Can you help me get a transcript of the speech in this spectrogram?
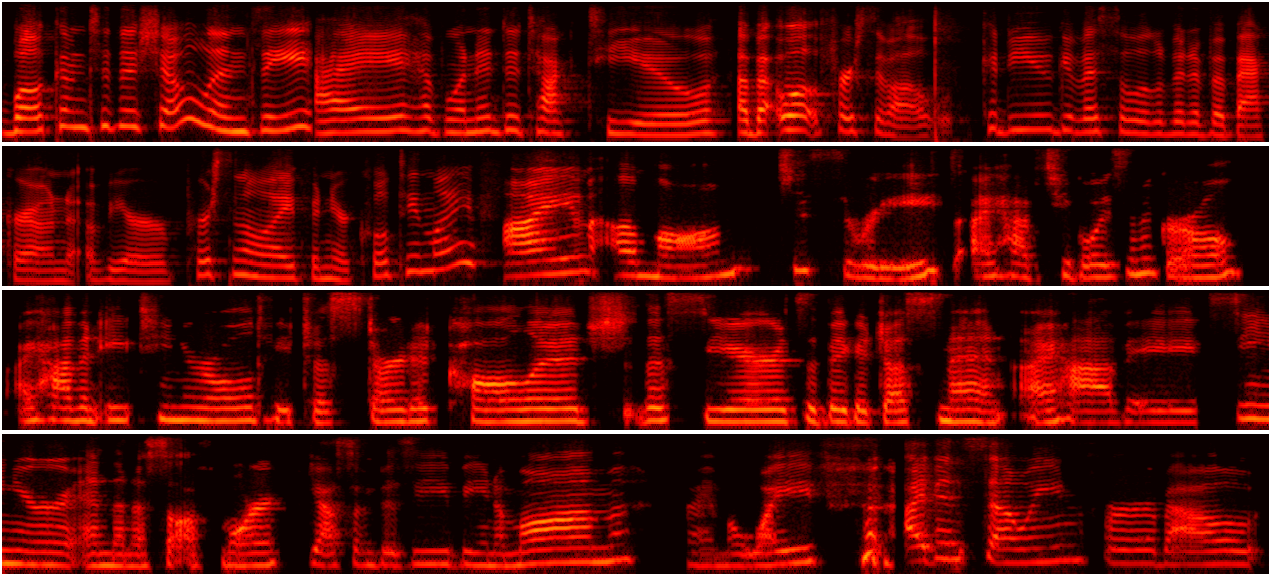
Welcome to the show, Lindsay. I have wanted to talk to you about, well, first of all, could you give us a little bit of a background of your personal life and your quilting life? I'm a mom to three. I have two boys and a girl. I have an 18 year old who just started college this year. It's a big adjustment. I have a senior and then a sophomore. Yes, I'm busy being a mom. I'm a wife. I've been sewing for about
